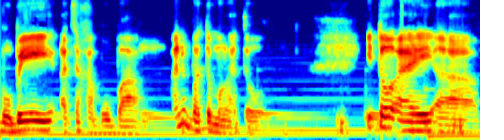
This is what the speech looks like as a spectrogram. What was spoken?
Bube at saka bubang. Ano ba itong mga to? Ito ay uh,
